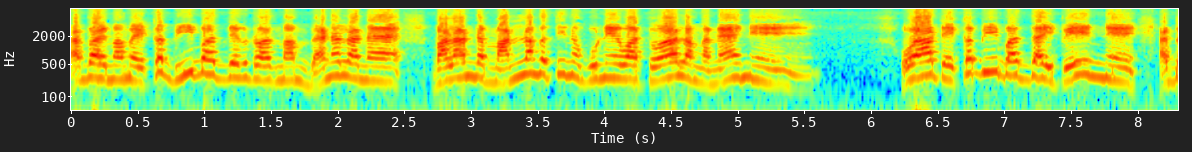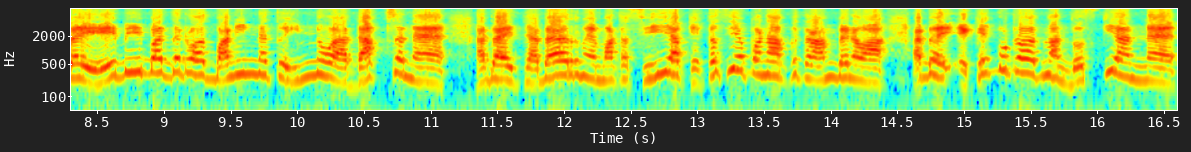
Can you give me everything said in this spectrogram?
හැබැයි මම එක බීබද්දයකටවත් මං බැනලා නෑ. බලන්න මන් ළඟ තියෙන ගුණේවත් ඔයා ළඟ නෑනේ. ඔයාට එක බීබද්දයි පේන්නේ. හැබැයි ඒ බීබද්දටවත් බනින්න නැතුව ඉන්න ඔයා දක්ෂ නෑ. හැබැයි තැබෑරුමේ මට 100ක් 150ක් විතර හම්බෙනවා. හැබැයි එකෙකුටවත් මං දොස් කියන්නේ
